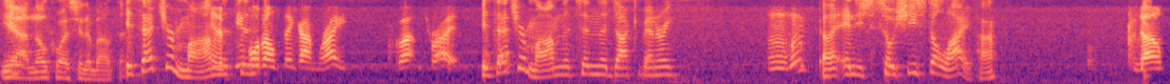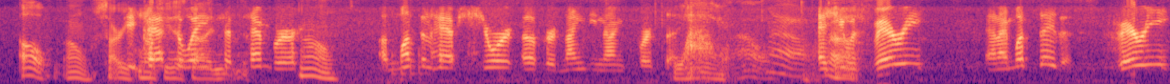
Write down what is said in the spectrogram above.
yeah, no question about that. Is that your mom and if that's in? people don't think I'm right, go out and try it. Is that your mom that's in the documentary? Mm-hmm. Uh, and so she's still alive, huh? No, Oh, oh, sorry. she passed away in September, Oh, a month and a half short of her 99th birthday. wow. Wow. And she was very, and I must say this, very,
